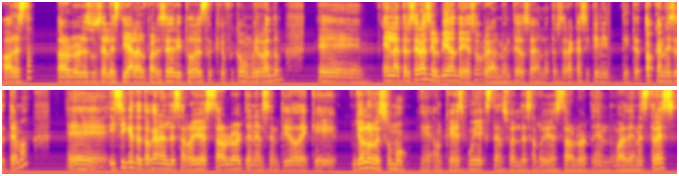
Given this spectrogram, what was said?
ahora Star-Lord es un celestial al parecer y todo esto que fue como muy random. Eh, en la tercera se olvidan de eso realmente, o sea, en la tercera casi que ni, te tocan ese tema. Eh, y sí que te tocan el desarrollo de Star-Lord en el sentido de que yo lo resumo, eh, aunque es muy extenso el desarrollo de Star-Lord en Guardianes 3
